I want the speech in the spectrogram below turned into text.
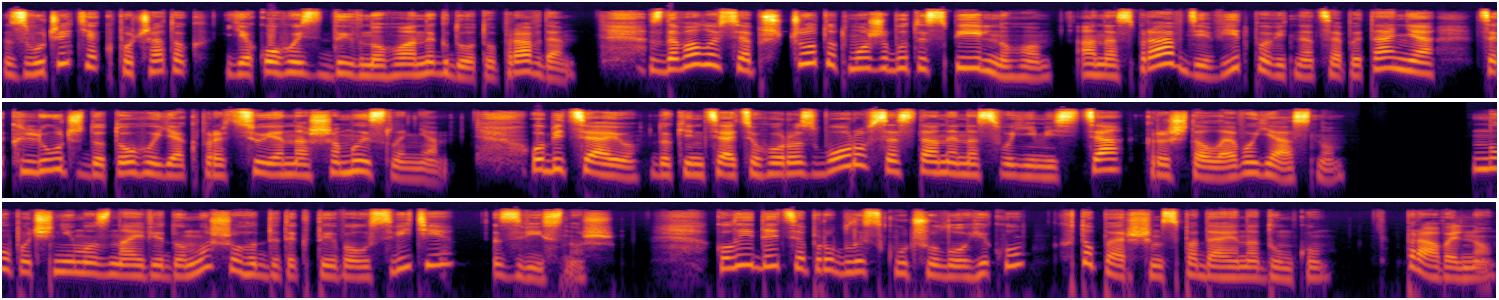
звучить як початок якогось дивного анекдоту, правда? Здавалося б, що тут може бути спільного, а насправді відповідь на це питання – це ключ до того, як працює наше мислення. Обіцяю, до кінця цього розбору все стане на свої місця кришталево ясно. Ну, почнімо з найвідомішого детектива у світі, звісно ж. Коли йдеться про блискучу логіку, хто першим спадає на думку? Правильно,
